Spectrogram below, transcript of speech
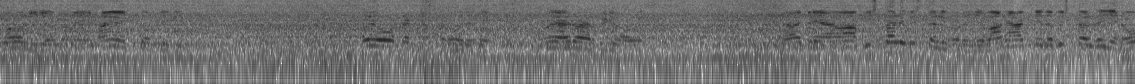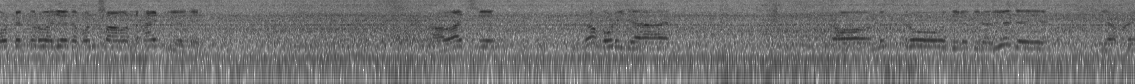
બહુ લીધો મને સાઠ કરી દીધી કયો ઓવરટેક કરવા દેતો હવે હારો હાર વીડિયો આવે આગળ આ પિસ્તાલીસ પિસ્તાલીસ પડે છે. વાહે આટલી તો પિસ્તાલીસ થઈ જાય ને ઓવરટેક કરવા જાય તો પંચાવન સાઠ લ્યો છે. આવાજ છે. ન પડી જાય. તો મિત્રો ધીરે ધીરે લઈ જઈએ. એ આપણે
